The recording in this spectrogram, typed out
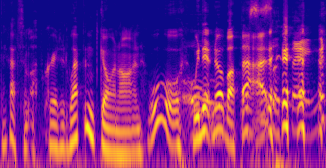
they got some upgraded weapons going on. Ooh, we didn't know oh, about that." This is a thing.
